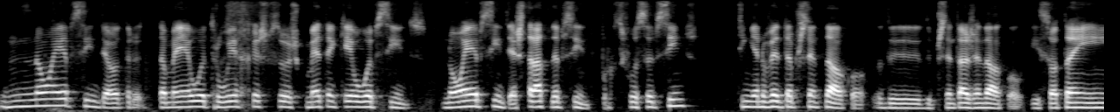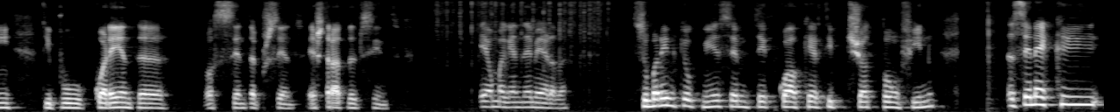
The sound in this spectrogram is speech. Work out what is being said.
não é absinto, é outro, também é outro erro que as pessoas cometem que é o absinto. Não é absinto, é extrato de absinto, porque se fosse absinto tinha 90% de álcool, de, de percentagem de álcool, e só tem tipo 40 ou 60%, é extrato de absinto. É uma grande merda. Submarino que eu conheço é meter qualquer tipo de shot para um fino. A cena é que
